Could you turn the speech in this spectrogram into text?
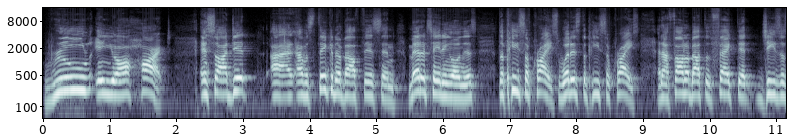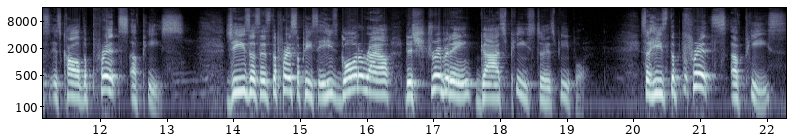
rule in your heart. And so I did, I, I was thinking about this and meditating on this the peace of Christ. What is the peace of Christ? And I thought about the fact that Jesus is called the Prince of Peace. Jesus is the Prince of Peace. He's going around distributing God's peace to his people. So he's the Prince of Peace.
